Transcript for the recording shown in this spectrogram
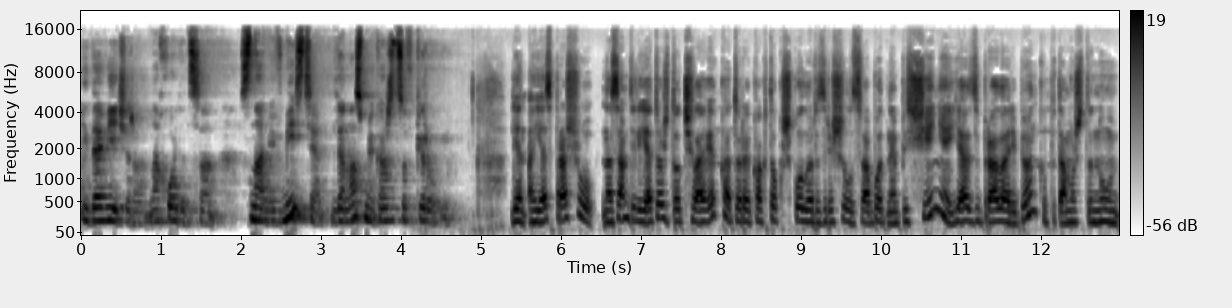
и до вечера находятся с нами вместе, для нас, мне кажется, впервые. Лен, а я спрошу, на самом деле я тоже тот человек, который, как только школа разрешила свободное посещение, я забрала ребенка, потому что, ну,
